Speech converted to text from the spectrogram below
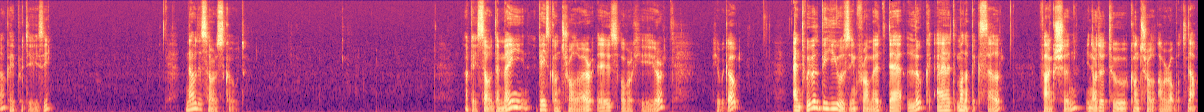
Okay, pretty easy. Now the source code. Okay, so the main gaze controller is over here. Here we go. And we will be using from it the lookAtMonoPixel function in order to control our robot. Now,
